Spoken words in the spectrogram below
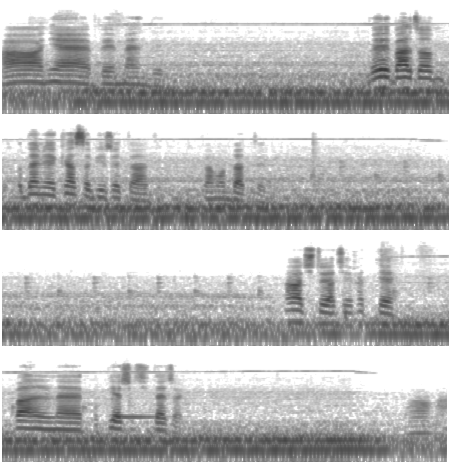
O nie, wy mędy. Wy bardzo ode mnie kasę bierze ta, za mandaty. Chodź tu, ja cię chętnie walnę po pierwszy ci deczek. Aha,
